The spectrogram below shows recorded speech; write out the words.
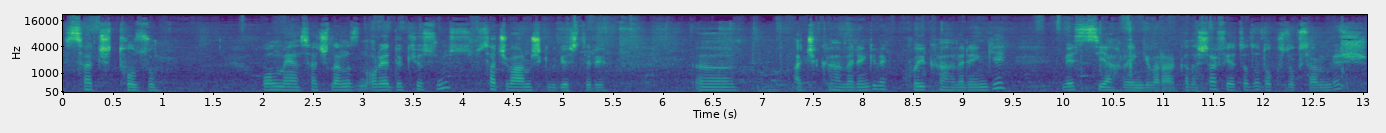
saç tozu olmayan saçlarınızın oraya döküyorsunuz. Saç varmış gibi gösteriyor. Ee, açık kahverengi ve koyu kahverengi ve siyah rengi var arkadaşlar. Fiyatı da 9.95.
